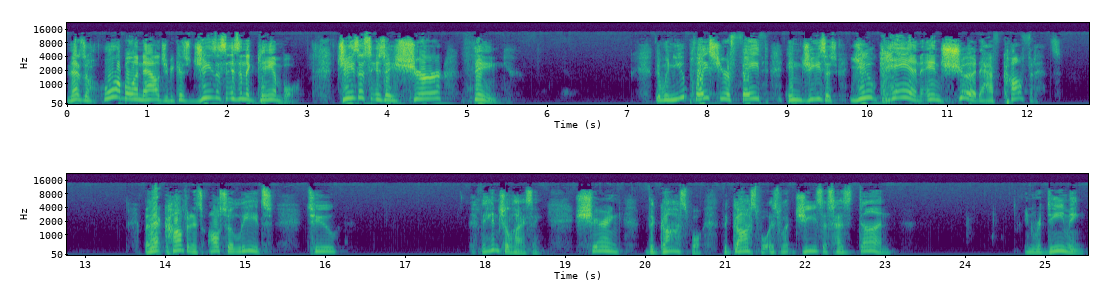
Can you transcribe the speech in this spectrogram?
And that is a horrible analogy because Jesus isn't a gamble. Jesus is a sure thing. That when you place your faith in Jesus, you can and should have confidence. But that confidence also leads to evangelizing, sharing the gospel. The gospel is what Jesus has done in redeeming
